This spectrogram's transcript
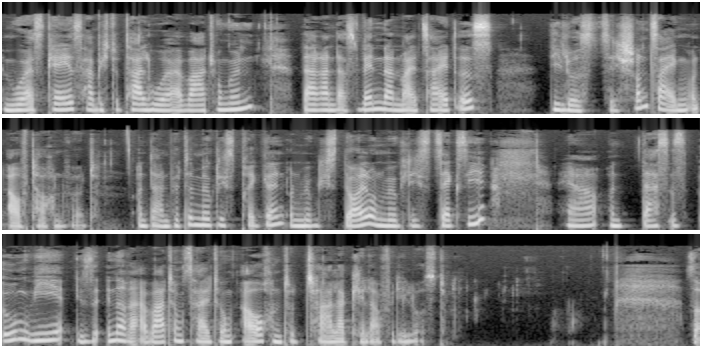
im Worst Case habe ich total hohe Erwartungen daran, dass wenn dann mal Zeit ist, die Lust sich schon zeigen und auftauchen wird. Und dann bitte möglichst prickelnd und möglichst doll und möglichst sexy. Ja, und das ist irgendwie diese innere Erwartungshaltung auch ein totaler Killer für die Lust. So,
